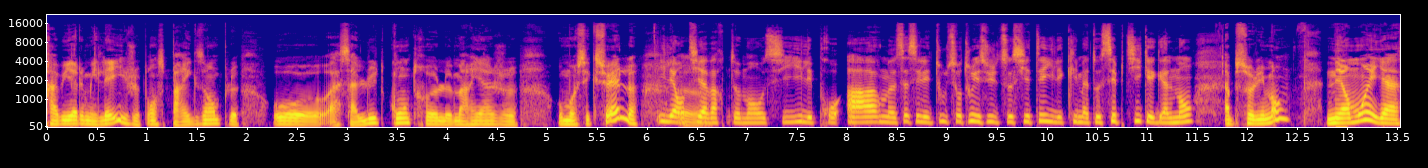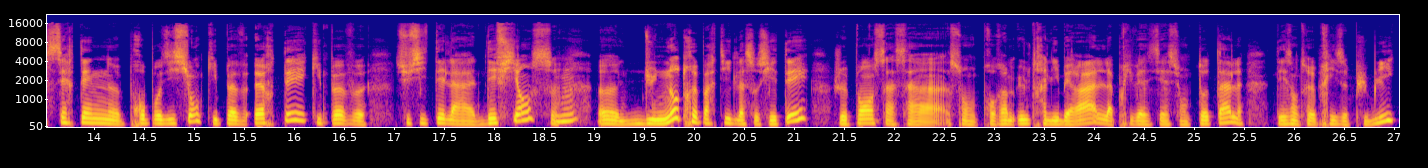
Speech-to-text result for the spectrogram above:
Javier Milei. Je pense par exemple à sa lutte contre le mariage homosexuel. Il est euh, anti-avortement aussi, il est pro-armes, ça c'est tout, surtout les sujets de société, il est climato-sceptique également. Absolument. Néanmoins, il y a certaines propositions qui peuvent heurter, qui peuvent susciter la défiance mhm. euh, d'une autre partie de la société. Je pense à sa, son programme ultralibéral, la privatisation totale des entreprises publiques,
